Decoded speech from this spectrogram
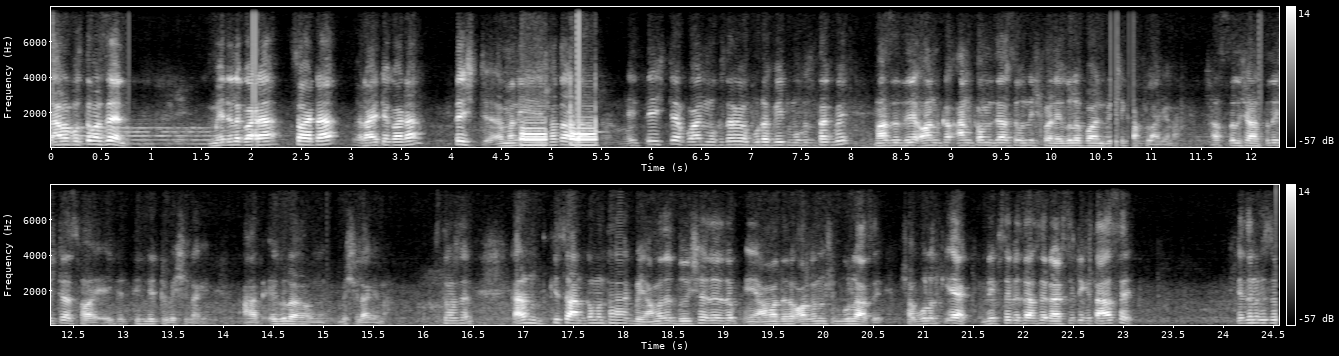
তা আমরা বুঝতে পারছেন? মিডলে কয়টা? ছয়টা রাইটে কয়টা? তেইশটা মানে সতেরোটা। এই তেইশটা পয়েন্ট মুখস্থ থাকবে, পুরো ফিট মুখস্থ থাকবে। মাঝে যে আনকম যে আছে উনিশ পয়েন্ট এগুলো পয়েন্ট বেশি কাপ লাগে না। সাতচল্লিশ ছয়, এই তিনটে একটু বেশি লাগে। আর এগুলো বেশি লাগে না। বুঝতে পারছেন? কারণ কিছু আনকমন থাকবে আমাদের দুই সাইডে আমাদের অর্গানগুলো আছে, সবগুলো কি এক? লেফট সাইডে যা আছে রাইট সাইডে কি তা আছে? জন্য কিছু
